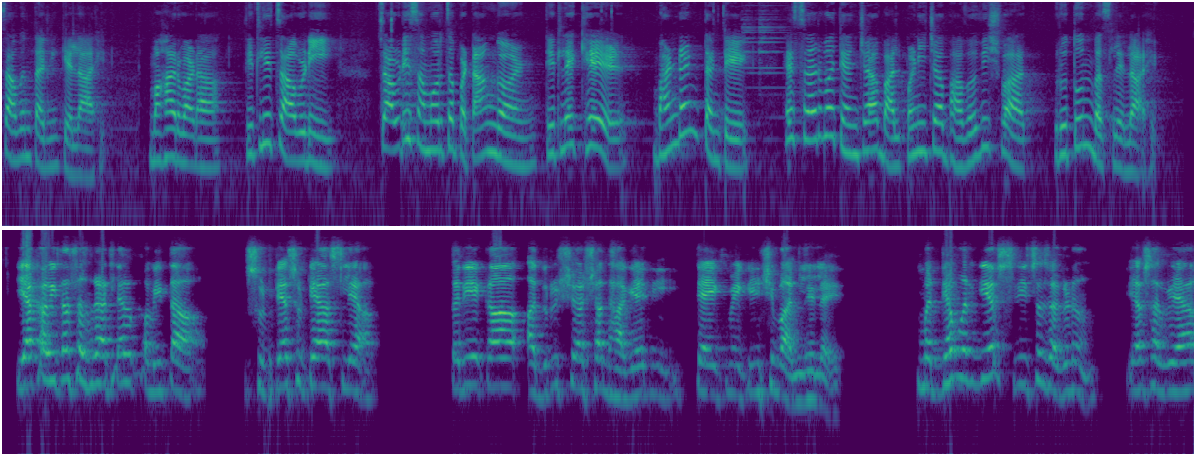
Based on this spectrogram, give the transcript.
सावंतांनी केला आहे. महारवाडा तिथली चावडी चावडी समोरचं पटांगण तिथले खेळ भांडण तंटे हे सर्व त्यांच्या बालपणीच्या भावविश्वात ऋतून बसलेलं आहे. या कविता संग्रहातल्या कविता सुट्या सुट्या असल्या तरी एका अदृश्य अशा धाग्यानी त्या एकमेकींशी बांधलेल्या आहेत. मध्यमवर्गीय स्त्रीचं जगणं या सगळ्या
